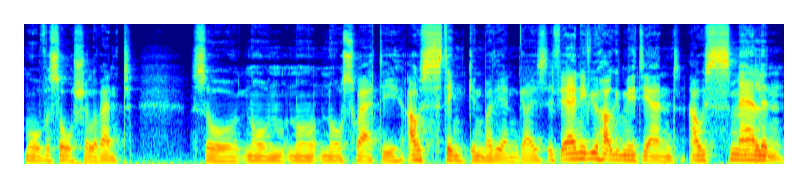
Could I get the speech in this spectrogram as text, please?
more of a social event. So no no no sweaty. I was stinking by the end, guys. If any of you hugged me at the end, I was smelling,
